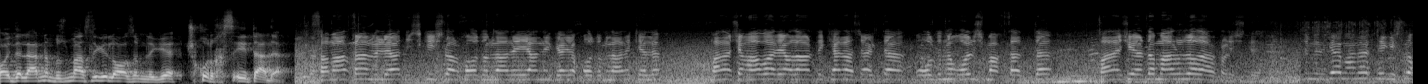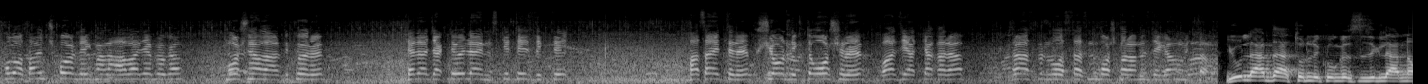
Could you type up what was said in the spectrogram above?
qoidalarni buzmasligi lozimligi chuqur his etadi. Samarqand viloyat ichki ishlar xodimlari, ya'ni GAI xodimlari kelib, mana shu avariyalarni kelajakda oldini olish maqsadida mana shu yerda ma'ruzalar qilishdi. o'zimizga mana tegishli xulosani chiqardik, mana avariya bo'lgan mashinalarni ko'rib, kelajakda o'ylaymizki, tezlikni pasaytirib, hushyorlikni oshirib, vaziyatga qarab transport vositasini boshqaramiz degan umiddaman. Yo'llarda turli ko'ngilsizliklarni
